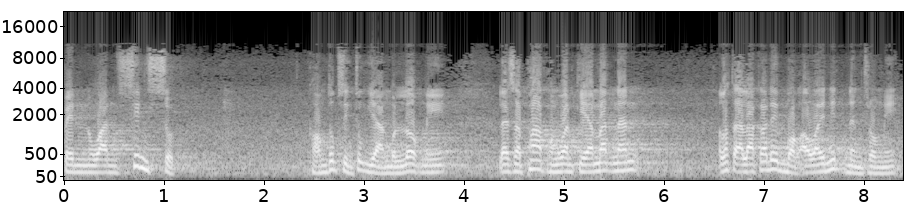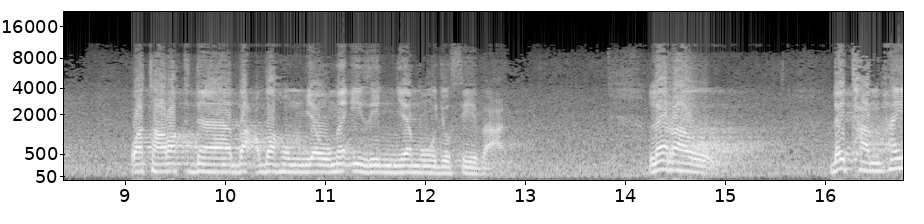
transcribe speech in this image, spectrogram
เป็นวันสิ้นสุดของทุกสิ่งทุกอย่างบนโลกนี้ และสภาพของวันเกียรตินั้นอัลลอฮฺตะลาก็ได้บอกเอาไว้นิดหนึ่งตรงนี้ว่าทารักนาบะดะฮุมยามอิซินยามูจุฟีบาและเราได้ทำให้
